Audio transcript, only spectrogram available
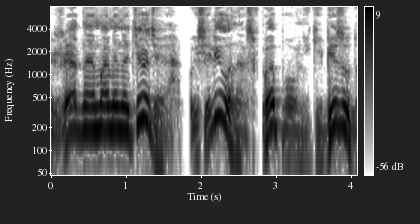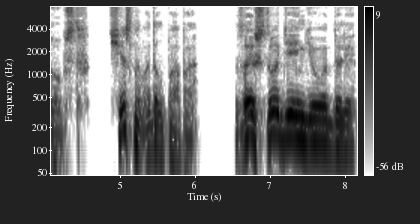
«Жадная мамина тетя поселила нас в клоповнике без удобств», — честно выдал папа. «За что деньги отдали?»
